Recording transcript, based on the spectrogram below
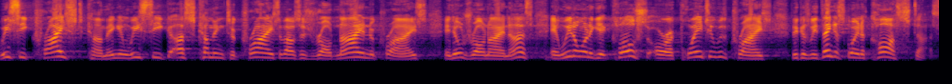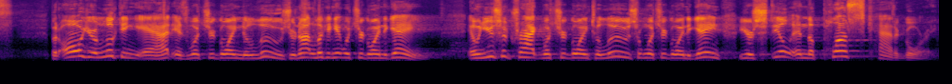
we see Christ coming and we see us coming to Christ. The Bible says, draw nigh unto Christ and he'll draw nigh to us. And we don't want to get close or acquainted with Christ because we think it's going to cost us. But all you're looking at is what you're going to lose. You're not looking at what you're going to gain. And when you subtract what you're going to lose from what you're going to gain, you're still in the plus category.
